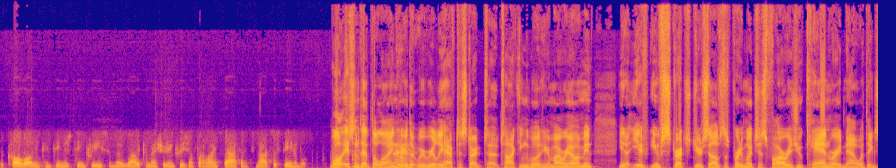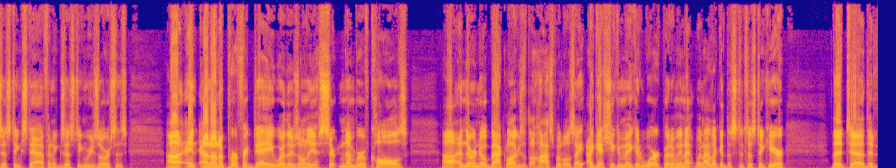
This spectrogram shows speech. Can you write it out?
the call volume continues to increase, and there's not a commensurate increase in frontline staffing. It's not sustainable. Well, isn't that the line here that we really have to start uh, talking about here, Mario? I mean, you know, you've you've stretched yourselves as pretty much as far as you can right now with existing staff and existing resources, uh, and and on a perfect day where there's only a certain number of calls. Uh, and there are no backlogs at the hospitals. I, I, guess you can make it work, but I mean, I, when I look at the statistic here, that uh, that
